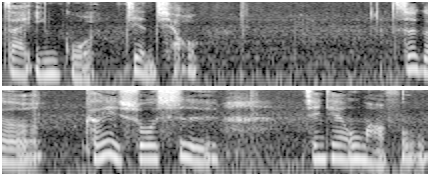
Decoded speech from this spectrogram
在英国剑桥。这个可以说是今天乌马福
